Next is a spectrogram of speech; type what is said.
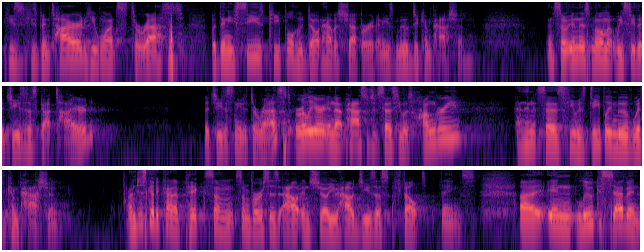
he's, he's been tired, he wants to rest, but then he sees people who don't have a shepherd and he's moved to compassion. And so in this moment, we see that Jesus got tired, that Jesus needed to rest. Earlier in that passage, it says he was hungry, and then it says he was deeply moved with compassion. I'm just going to kind of pick some, some verses out and show you how Jesus felt things. Uh, in Luke 7,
